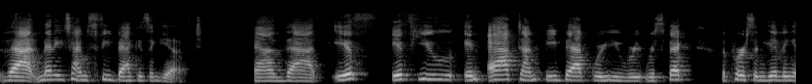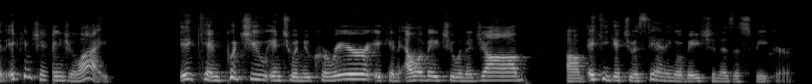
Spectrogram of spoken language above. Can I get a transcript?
that many times feedback is a gift. And that if, if you enact on feedback where you re- respect the person giving it, it can change your life. It can put you into a new career. It can elevate you in a job. Um, it can get you a standing ovation as a speaker.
